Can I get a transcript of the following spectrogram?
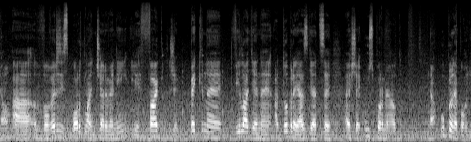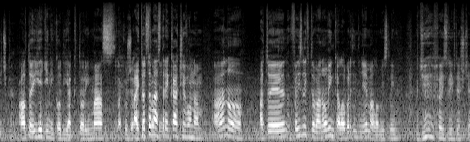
No, a vo verzii Sportline červený je fakt, že pekné, vyladené a dobre jazdiace a ešte aj úsporné auto. no. Úplne pohodička. Ale to je jediný Kodiak, ktorý má akože Aj toto má strekáče vonom. Áno. A to je faceliftová novinka, lebo predtým to nemalo, myslím. Kde je facelift ešte?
